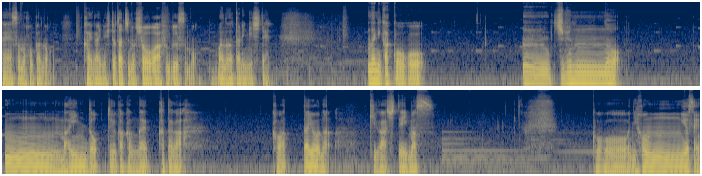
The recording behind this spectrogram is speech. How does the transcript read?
えー、その他の海外の人たちのショーアフグースも目の当たりにして何かこううん自分のうんマインドというか考え方が変わったような気がしています。こう日本予選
